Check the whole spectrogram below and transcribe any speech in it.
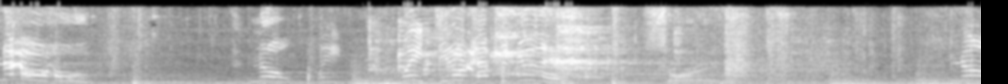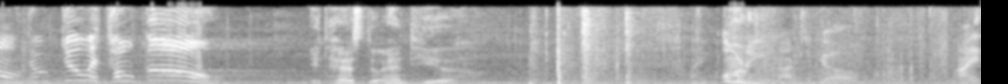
No! No, wait. Wait, you don't have to do this. Sorry. No, don't do it. Don't go. It has to end here. I order you not to go. I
